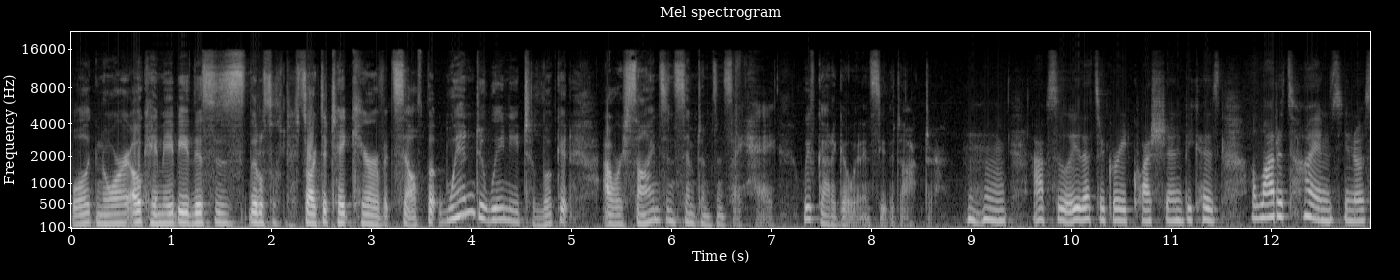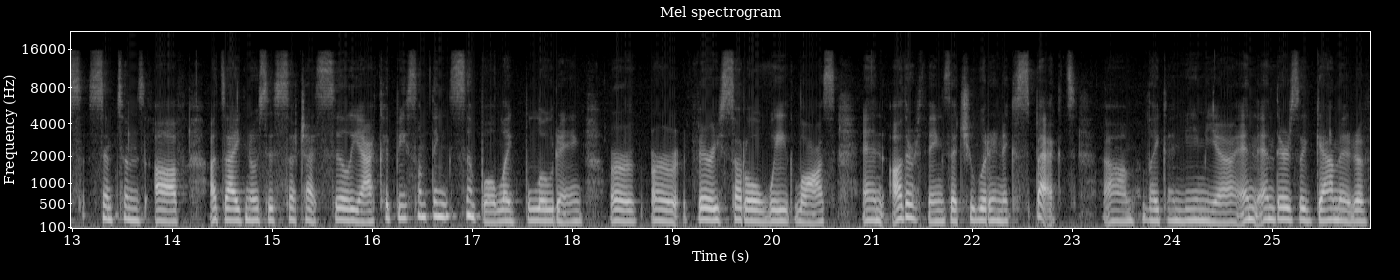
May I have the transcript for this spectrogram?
will ignore, okay, maybe this is, it'll start to take care of itself. But when do we need to look at our signs and symptoms and say, hey, we've got to go in and see the doctor? Mm-hmm. Absolutely, that's a great question because a lot of times, you know, symptoms of a diagnosis such as celiac could be something simple like bloating or, or very subtle weight loss and other things that you wouldn't expect, um, like anemia. And, and there's a gamut of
